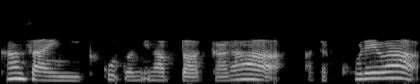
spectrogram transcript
関西に行くことになったから、あじゃあこれは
